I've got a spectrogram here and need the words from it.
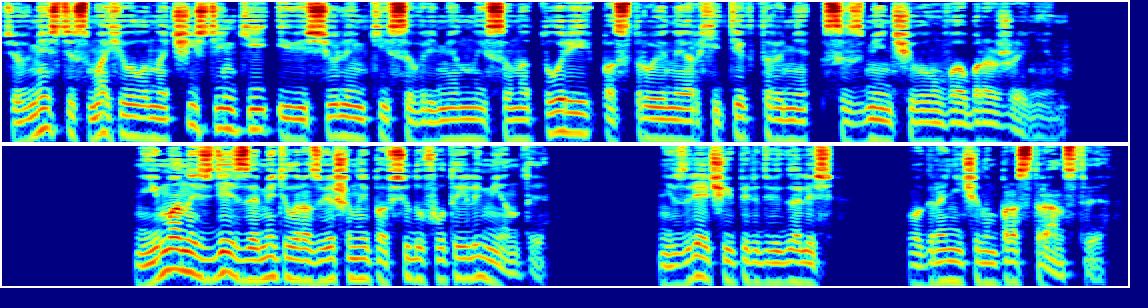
Все вместе смахивало на чистенький и веселенький современный санаторий, построенный архитекторами с изменчивым воображением. Нейман и здесь заметил развешанные повсюду фотоэлементы. Незрячие передвигались в ограниченном пространстве —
